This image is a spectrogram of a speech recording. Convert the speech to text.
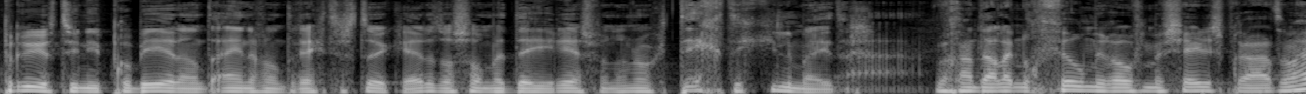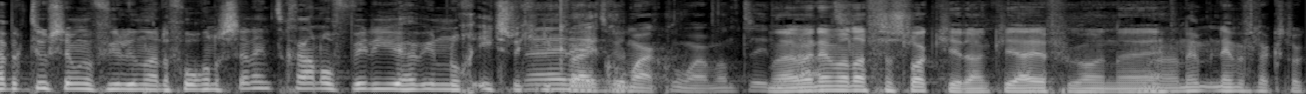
per uur toen hij het probeerde aan het einde van het rechte stuk. Hè? Dat was al met DRS, maar dan nog 30 kilometer. Ja. We gaan dadelijk nog veel meer over Mercedes praten. Maar heb ik toestemming voor jullie om naar de volgende stelling te gaan? Of willen jullie, hebben jullie nog iets dat Nee, jullie nee, kwijt kom willen? maar, kom maar. Want Maar we nemen wel even een slokje, dan kun jij even gewoon... eh, Nou, neem, neem even. Doe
